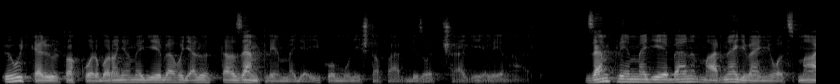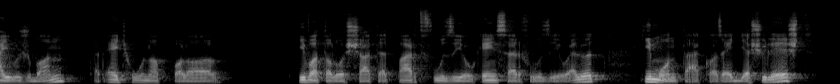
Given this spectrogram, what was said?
Ő úgy került akkor Baranya megyébe, hogy előtte a Zemplén megyei kommunista pártbizottság élén állt. Zemplén megyében már 48 májusban, tehát egy hónappal a hivatalossá tett pártfúzió, kényszerfúzió előtt kimondták az egyesülést,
